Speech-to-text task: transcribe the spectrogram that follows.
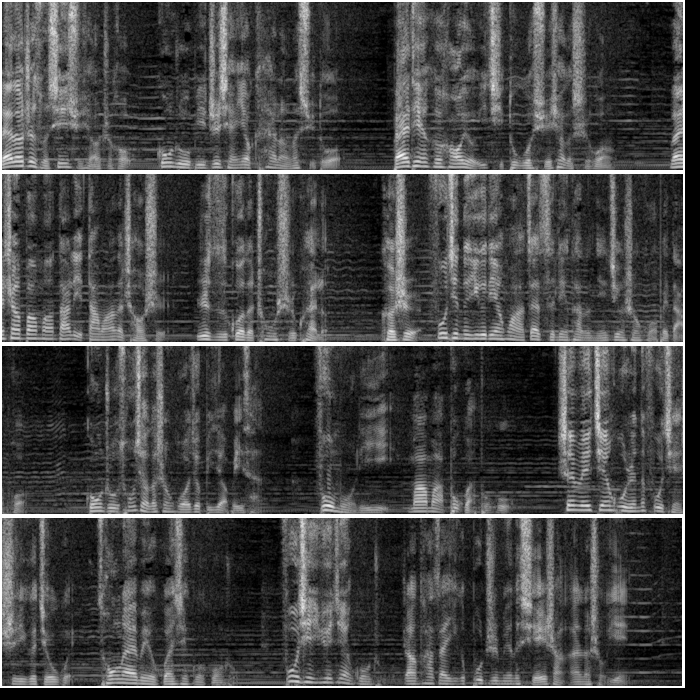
来到这所新学校之后，公主比之前要开朗了许多。白天和好友一起度过学校的时光，晚上帮忙打理大妈的超市，日子过得充实快乐。可是父亲的一个电话再次令她的宁静生活被打破。公主从小的生活就比较悲惨，父母离异，妈妈不管不顾。身为监护人的父亲是一个酒鬼，从来没有关心过公主。父亲约见公主，让她在一个不知名的协议上安了手印。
